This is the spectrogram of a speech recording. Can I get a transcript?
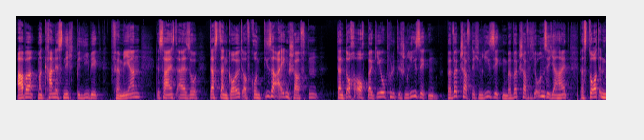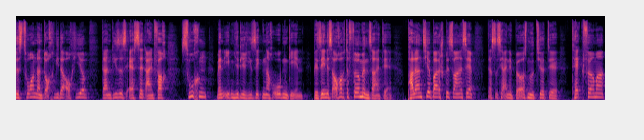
aber man kann es nicht beliebig vermehren. Das heißt also, dass dann Gold aufgrund dieser Eigenschaften dann doch auch bei geopolitischen Risiken, bei wirtschaftlichen Risiken, bei wirtschaftlicher Unsicherheit, dass dort Investoren dann doch wieder auch hier dann dieses Asset einfach suchen, wenn eben hier die Risiken nach oben gehen. Wir sehen das auch auf der Firmenseite. Palantir beispielsweise, das ist ja eine börsennotierte Tech-Firma,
